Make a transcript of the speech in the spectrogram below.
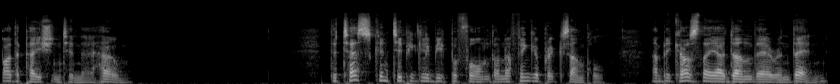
by the patient in their home. The tests can typically be performed on a finger prick sample, and because they are done there and then,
